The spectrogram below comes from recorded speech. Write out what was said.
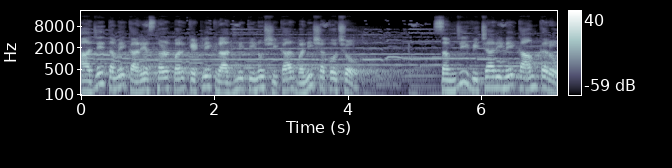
આજે તમે કાર્યસ્થળ પર કેટલીક રાજનીતિનો શિકાર બની શકો છો. સમજી વિચારીને કામ કરો.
